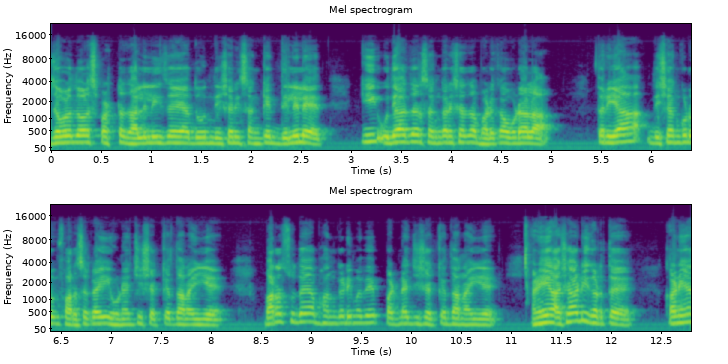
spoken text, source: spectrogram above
जवळजवळ स्पष्ट झालेलीच आहे. या दोन देशांनी संकेत दिलेले आहेत की उद्या जर संघर्षाचा भडका उडाला तर या देशांकडून फारसं काही होण्याची शक्यता नाही आहे भारतसुद्धा या भानगडीमध्ये पडण्याची शक्यता नाही आहे आणि हे अशासाठी घडतं आहे कारण या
